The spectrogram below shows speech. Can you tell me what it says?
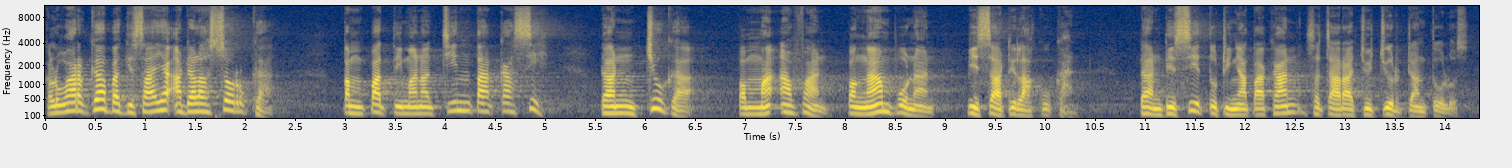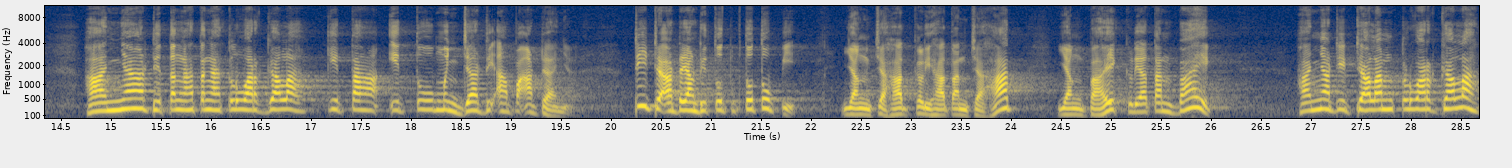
Keluarga bagi saya adalah surga tempat di mana cinta kasih dan juga pemaafan, pengampunan bisa dilakukan. Dan di situ dinyatakan secara jujur dan tulus. Hanya di tengah-tengah keluargalah kita itu menjadi apa adanya. Tidak ada yang ditutup-tutupi. Yang jahat kelihatan jahat, yang baik kelihatan baik. Hanya di dalam keluargalah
